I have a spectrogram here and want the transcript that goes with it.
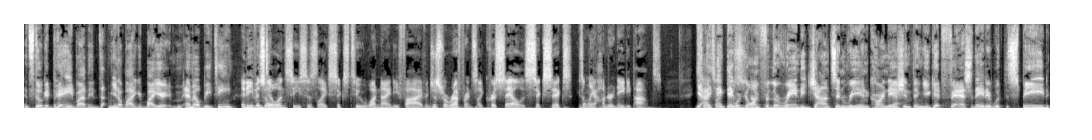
and still get paid by the you know by your by your MLB team. And even so, Dylan Cease is like 6'2", 195. and just for reference, like Chris Sale is 6'6". He's only 180 pounds. Yeah, so I think like they were going nothing. for the Randy Johnson reincarnation yeah. thing. You get fascinated with the speed,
